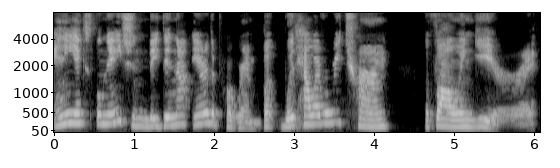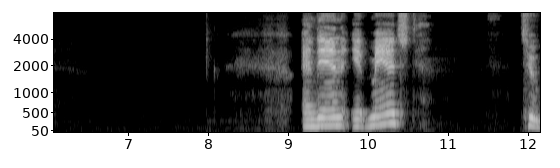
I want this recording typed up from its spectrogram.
any explanation, they did not air the program, but would, however, return the following year, right? And then it managed to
